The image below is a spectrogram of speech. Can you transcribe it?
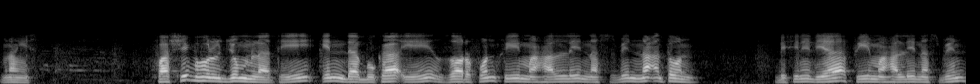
menangis. Fashibhul jumlati inda bukai zarfun fi mahalli nasbin na'tun. Di sini dia fi mahalli nasbin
